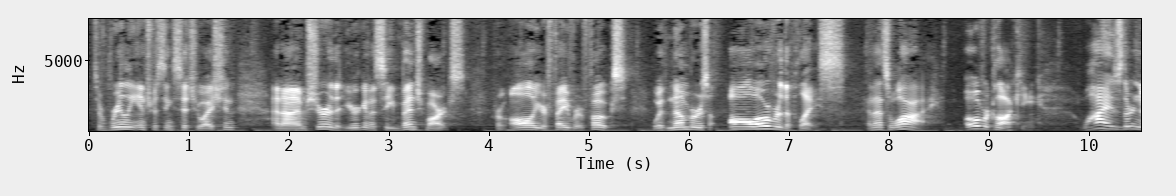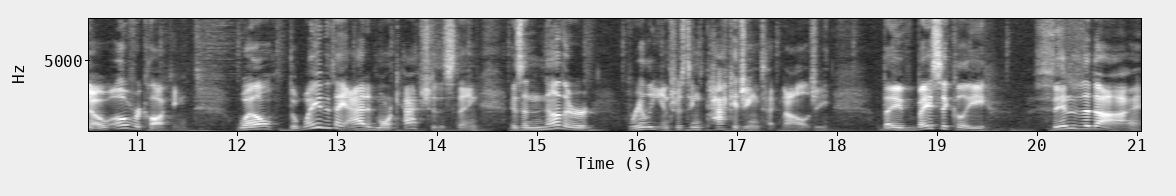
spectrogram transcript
It's a really interesting situation, and I'm sure that you're going to see benchmarks from all your favorite folks with numbers all over the place. And that's why. Overclocking. Why is there no overclocking? Well, the way that they added more cache to this thing is another really interesting packaging technology. They've basically thinned the die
